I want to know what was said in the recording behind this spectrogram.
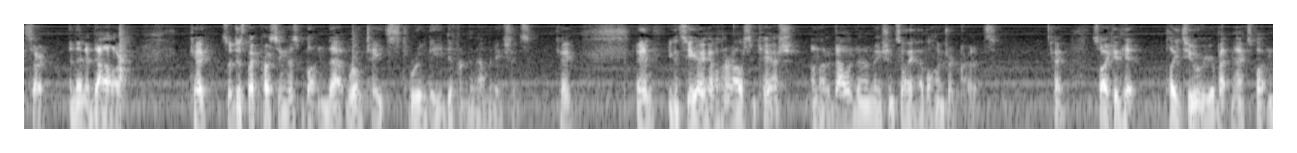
Sorry. And then a dollar. Okay. So just by pressing this button, that rotates through the different denominations. Okay. And you can see I have $100 in cash. I'm on a dollar denomination, so I have 100 credits. Okay. So I can hit play two or your bet max button.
